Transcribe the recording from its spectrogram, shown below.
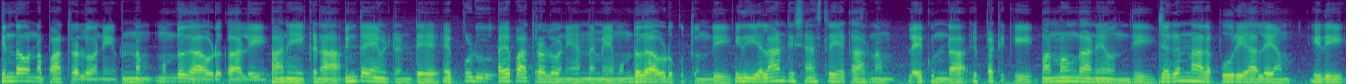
కింద ఉన్న పాత్రలోని అన్నం ముందుగా ఉడకాలి. కానీ ఇక్కడ వింత ఏమిటంటే ఎప్పుడు పై పాత్రలోని అన్నమే ముందుగా ఉడుకుతుంది. ఇది ఎలాంటి శాస్త్రీయ కారణం లేకుండా ఇప్పటికీ మర్మంగానే ఉంది. జగన్నాథ పూరి ఆలయం ఇది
